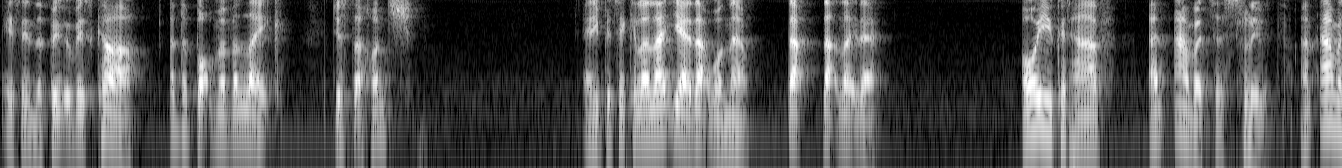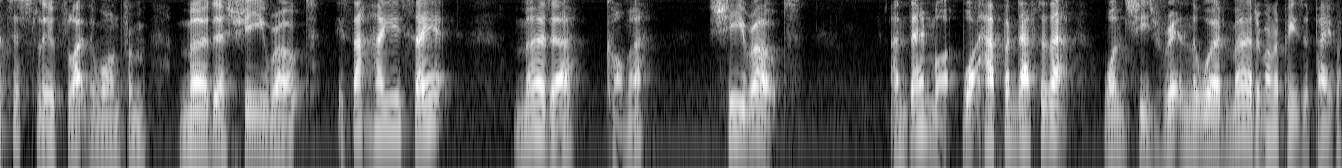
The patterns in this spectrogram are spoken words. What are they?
it's in the boot of his car at the bottom of a lake. Just a hunch. Any particular lake? Yeah, that one there. That, that lake there. Or you could have an amateur sleuth. An amateur sleuth like the one from Murder She Wrote. Is that how you say it? Murder, comma, she wrote. And then what? What happened after that? Once she's written the word murder on a piece of paper.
